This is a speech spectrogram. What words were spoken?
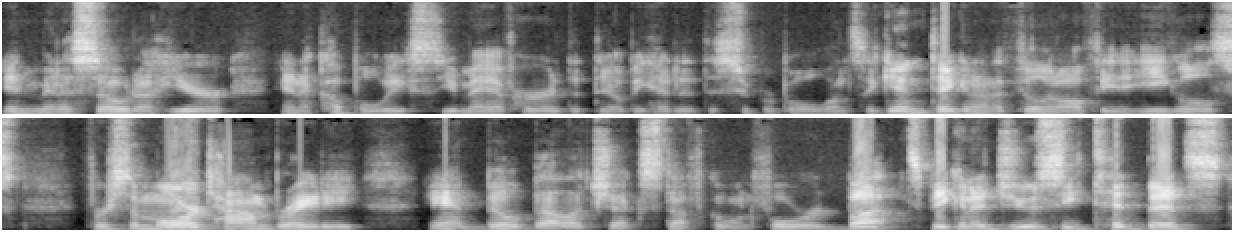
in Minnesota here in a couple weeks. You may have heard that they'll be headed to the Super Bowl once again, taking on the Philadelphia Eagles for some more Tom Brady and Bill Belichick stuff going forward. But speaking of juicy tidbits,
